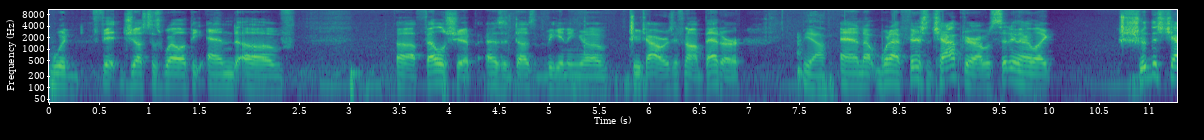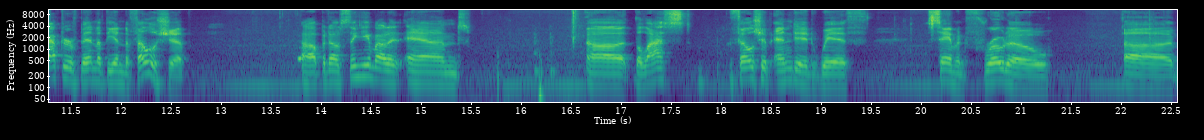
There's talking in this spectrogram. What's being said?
would fit just as well at the end of uh, Fellowship as it does at the beginning of Two Towers, if not better. Yeah. And uh, when I finished the chapter, I was sitting there like, should this chapter have been at the end of Fellowship? Uh, but I was thinking about it, and uh, the last fellowship ended with Sam and Frodo uh,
